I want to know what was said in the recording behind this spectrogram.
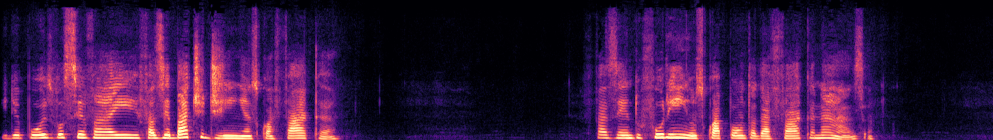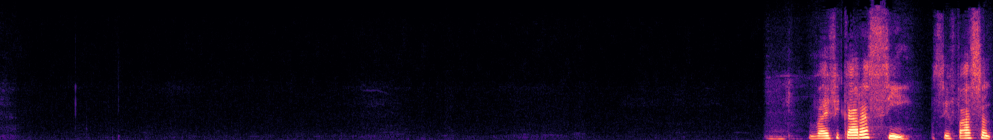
E depois você vai fazer batidinhas com a faca, fazendo furinhos com a ponta da faca na asa. Vai ficar assim. Você faça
